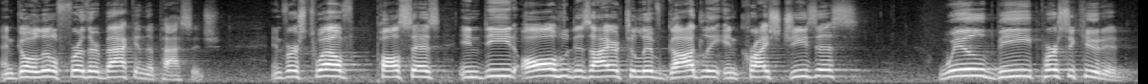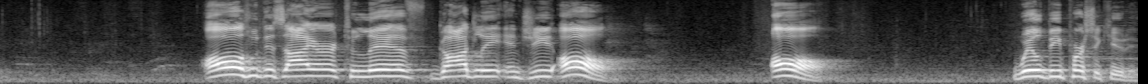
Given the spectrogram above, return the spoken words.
and go a little further back in the passage. In verse 12, Paul says, Indeed, all who desire to live godly in Christ Jesus will be persecuted. All who desire to live godly in Jesus, all, all will be persecuted.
